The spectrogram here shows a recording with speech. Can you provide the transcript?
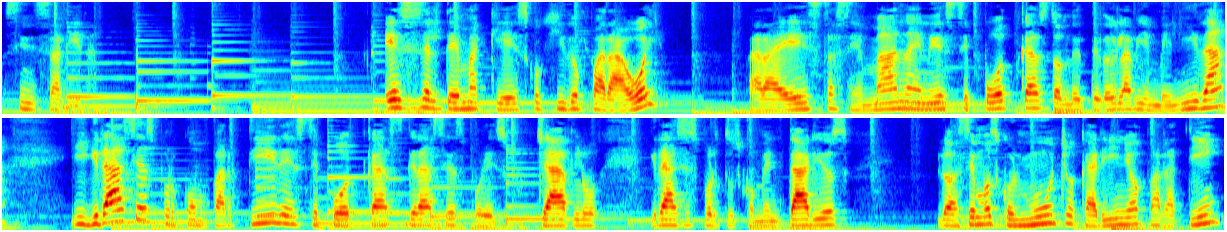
sin salida. Ese es el tema que he escogido para hoy, para esta semana en este podcast donde te doy la bienvenida. Y gracias por compartir este podcast, gracias por escucharlo, gracias por tus comentarios. Lo hacemos con mucho cariño para ti,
